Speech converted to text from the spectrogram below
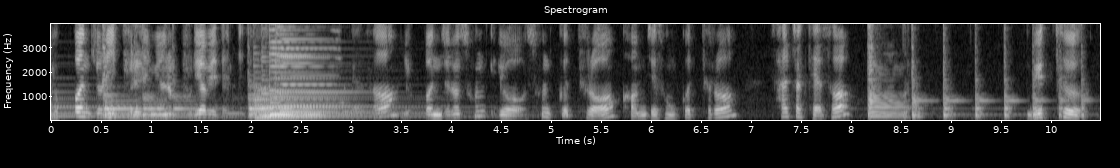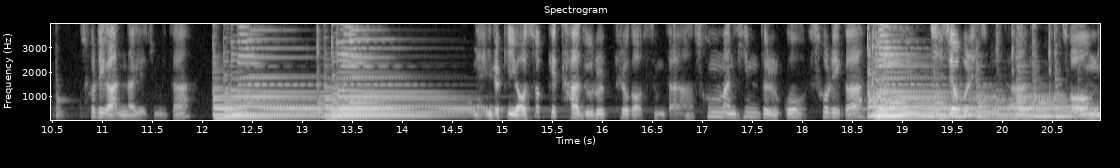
6번 줄이 들리면 불협이 됩니다. 그래서 6번 줄은 손, 요 손끝으로, 검지 손끝으로 살짝 대서 뮤트 소리가 안 나게 해줍니다. 네, 이렇게 6개 다 누를 필요가 없습니다. 손만 힘들고 소리가 지저분해집니다. 저음이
